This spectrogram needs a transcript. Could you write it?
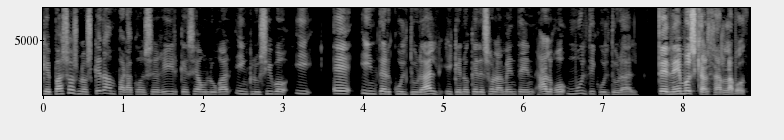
¿Qué pasos nos quedan para conseguir que sea un lugar inclusivo y e intercultural y que no quede solamente en algo multicultural. Tenemos que alzar la voz.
